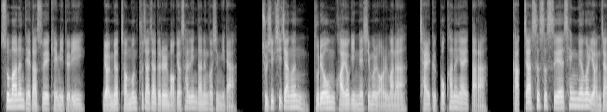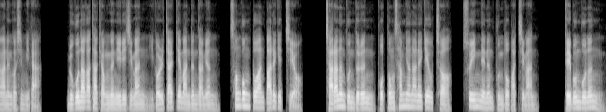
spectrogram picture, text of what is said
수많은 대다수의 개미들이 몇몇 전문 투자자들을 먹여 살린다는 것입니다. 주식시장은 두려움 과욕 인내심을 얼마나 잘 극복하느냐에 따라 각자 스스스의 생명을 연장하는 것입니다. 누구나가 다 겪는 일이지만 이걸 짧게 만든다면 성공 또한 빠르겠지요. 잘하는 분들은 보통 3년 안에 깨우쳐 수익 내는 분도 봤지만 대부분은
